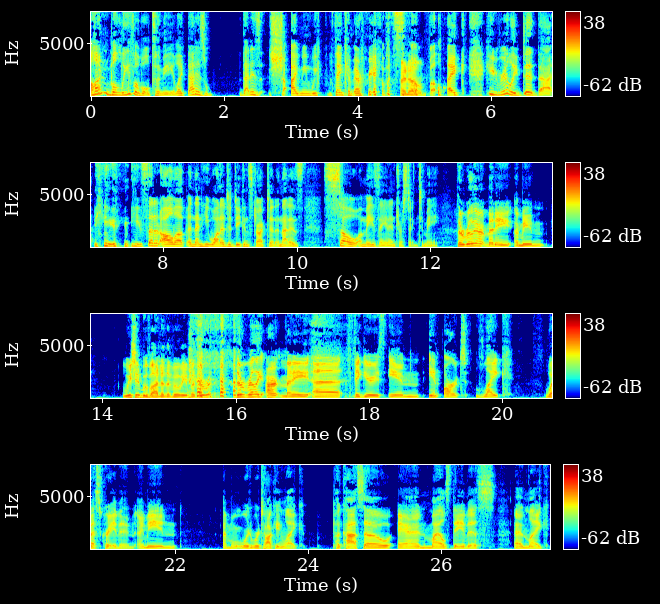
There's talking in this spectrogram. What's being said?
unbelievable to me. Like that is that is sh- I mean we thank him every episode. I know. but like he really did that. He he set it all up and then he wanted to deconstruct it, and that is so amazing and interesting to me. there really aren't many. I mean, we should move on to the movie, but there there really aren't many uh, figures in in art like Wes Craven. I mean, I'm, we're we're talking like Picasso and Miles Davis and like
